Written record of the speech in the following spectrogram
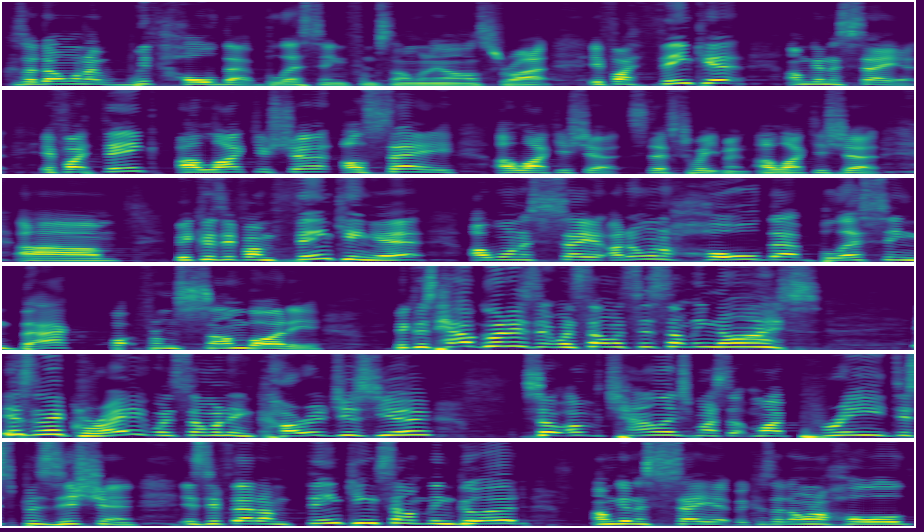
because I don't want to withhold that blessing from someone else, right? If I think it, I'm going to say it. If I think I like your shirt, I'll say I like your shirt. Steph Sweetman, I like your shirt. Um, because if I'm thinking it, I want to say it. I don't want to hold that blessing back from somebody. Because how good is it when someone says something nice? Isn't it great when someone encourages you? So I've challenged myself. My predisposition is if that I'm thinking something good, I'm going to say it because I don't want to hold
